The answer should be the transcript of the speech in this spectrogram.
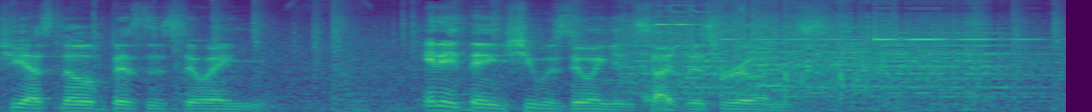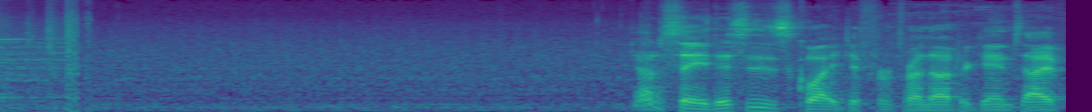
She has no business doing anything she was doing inside this ruins. Gotta say, this is quite different from other games I've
